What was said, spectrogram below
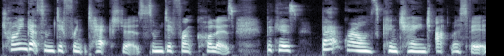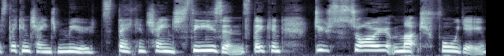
try and get some different textures some different colors because backgrounds can change atmospheres, they can change moods, they can change seasons, they can do so much for you.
